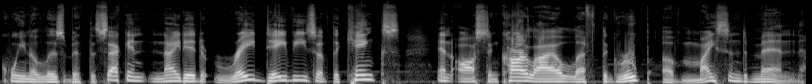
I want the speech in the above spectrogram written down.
Queen Elizabeth II knighted Ray Davies of the Kinks, and Austin Carlile left the group of Mice Men.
